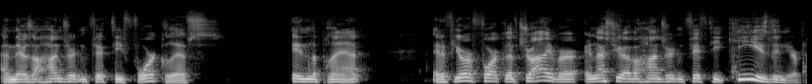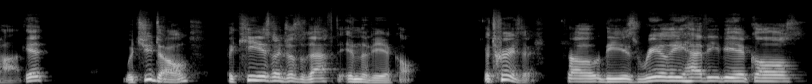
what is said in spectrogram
and there's 150 forklifts in the plant, and if you're a forklift driver, unless you have 150 keys in your pocket, which you don't, the keys are just left in the vehicle. It's crazy. So these really heavy vehicles,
